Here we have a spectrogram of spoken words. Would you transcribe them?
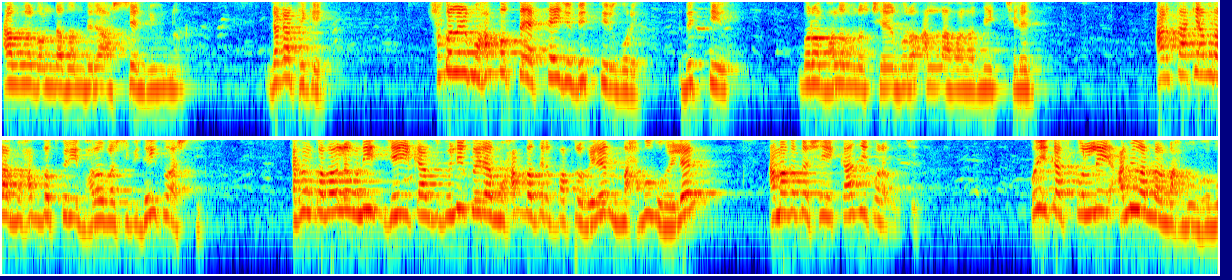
আল্লাহ বান্দা বান্দিরা আসছেন বিভিন্ন জায়গা থেকে। সকলের মহাব্বত তো একটাই যে ব্যক্তির উপরে। ব্যক্তি বড় ভালো মানুষ ছিলেন, বড় আল্লাহওয়ালা নেক ছিলেন। আর তাকে আমরা মহাব্বত করি, ভালোবাসি বিধেই তো আসছি। এখন কথা হলো, উনি যেই কাজগুলি কইরা মোহাব্বতের পাত্র হইলেন, মাহবুব হইলেন আমাকে তো সেই কাজই করা উচিত। ওই কাজ করলেই আমিও আল্লাহর মাহবুব হব।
